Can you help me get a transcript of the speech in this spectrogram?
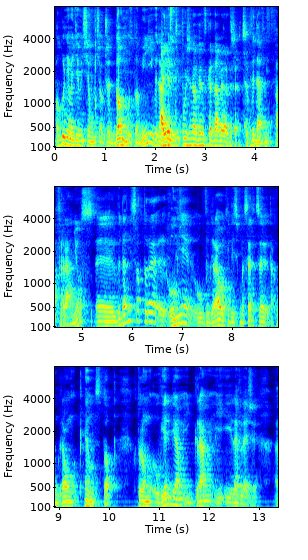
ogólnie będziemy dzisiaj mówić o grze Domu z Domini, A wydawni- jest późno, więc gadamy od rzeczy. wydawnictwa Franios. E, Wydawnictwo, które u mnie wygrało kiedyś moje serce taką grą Stop, którą uwielbiam i gram i, i lewlezie. E,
